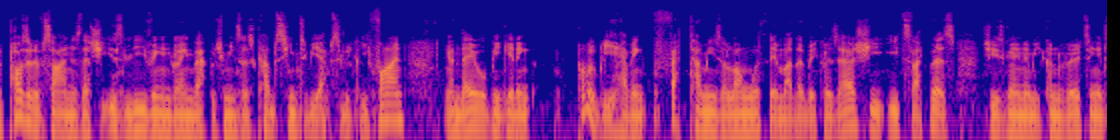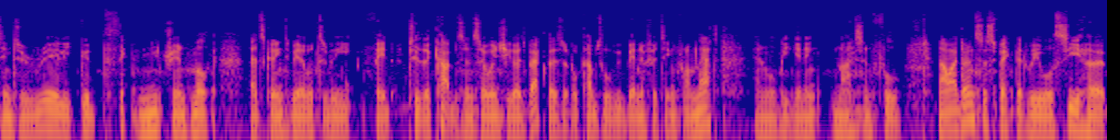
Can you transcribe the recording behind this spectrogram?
The positive sign is that she is leaving and going back, which means those cubs seem to be absolutely fine, and they will be getting probably having fat tummies along with their mother because as she eats like this, she's going to be converting it into really good, thick, nutrient milk that's going to be able to be fed to the cubs. And so when she goes back, those little cubs will be benefiting from that and will be getting nice and full. Now, I don't suspect that we will see her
